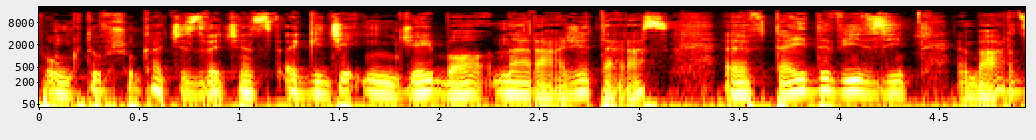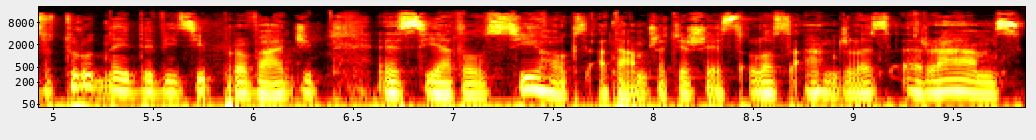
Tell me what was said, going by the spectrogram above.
punktów, szukać zwycięstw gdzie indziej, bo na razie teraz w tej dywizji, bardzo trudnej dywizji prowadzi Seattle Seahawks, a tam przecież jest Los Angeles Rams,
